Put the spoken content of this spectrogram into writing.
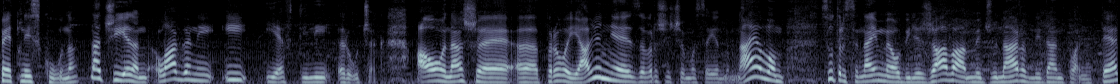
15 kuna. Znači, jedan lagani i jeftini ručak. A ovo naše e, prvo javljanje završit ćemo sa jednom najavom. Sutra se naime obilježava Međunarodni dan e,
